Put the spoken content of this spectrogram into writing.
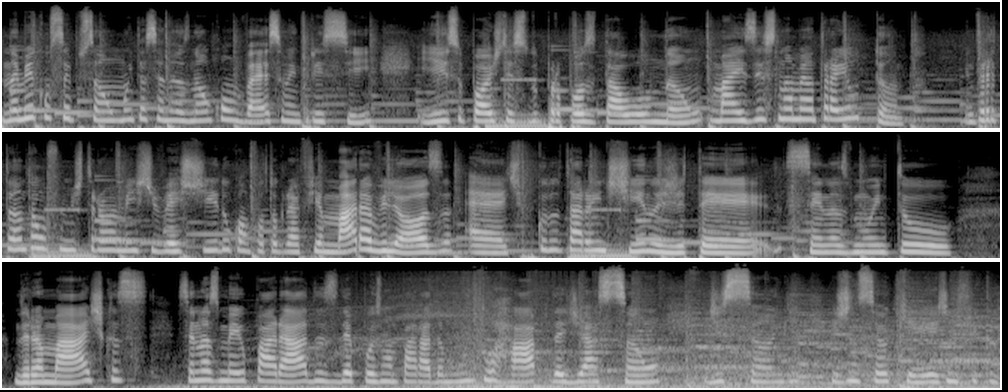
Na minha concepção, muitas cenas não conversam entre si, e isso pode ter sido proposital ou não, mas isso não me atraiu tanto. Entretanto, é um filme extremamente divertido, com a fotografia maravilhosa. É típico do Tarantino de ter cenas muito dramáticas, cenas meio paradas e depois uma parada muito rápida de ação, de sangue e de não sei o que. E a gente fica.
